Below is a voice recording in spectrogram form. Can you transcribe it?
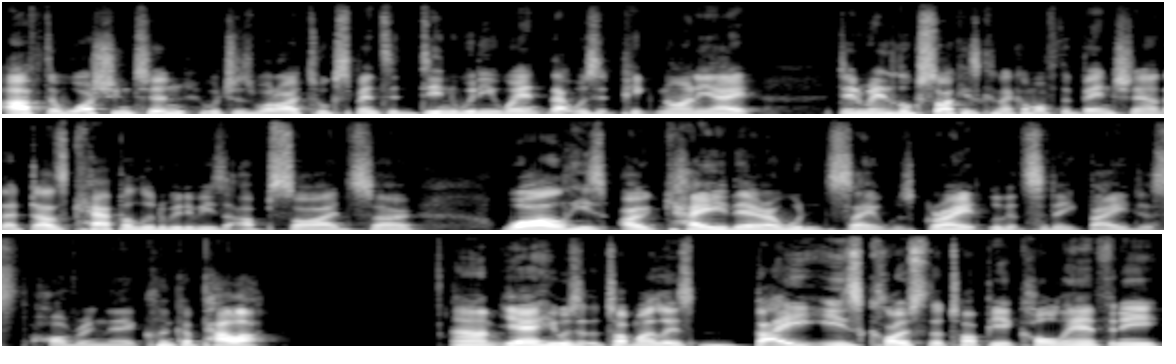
after Washington, which is what I took. Spencer Dinwiddie went. That was at pick 98. Dinwiddie looks like he's going to come off the bench now. That does cap a little bit of his upside. So while he's okay there, I wouldn't say it was great. Look at Saddiq Bey just hovering there. Clint Capela. Um, yeah, he was at the top of my list. Bey is close to the top here. Cole Anthony,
